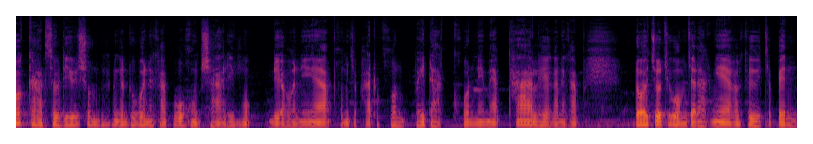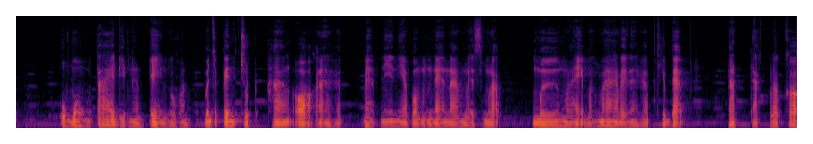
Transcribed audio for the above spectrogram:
ก็กราบสวัสดีผู้ชมทุกท่านกันด้วยนะครับพวกผมชาลิมหกเดี๋ยววันนี้ผมจะพาทุกคนไปดักคนในแมปท่าเรือกันนะครับ โดยจุดที่ผมจะดักเนี่ยก็คือจะเป็นอุโมงค์ใต้ดินนั่นเองทุกคน มันจะเป็นจุดทางออกนะครับ แมปนี้เนี่ยผมแนะนำเลยสำหรับมือใหม่มากๆเลยนะครับ ที่แบบอัดดักแล้วก็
